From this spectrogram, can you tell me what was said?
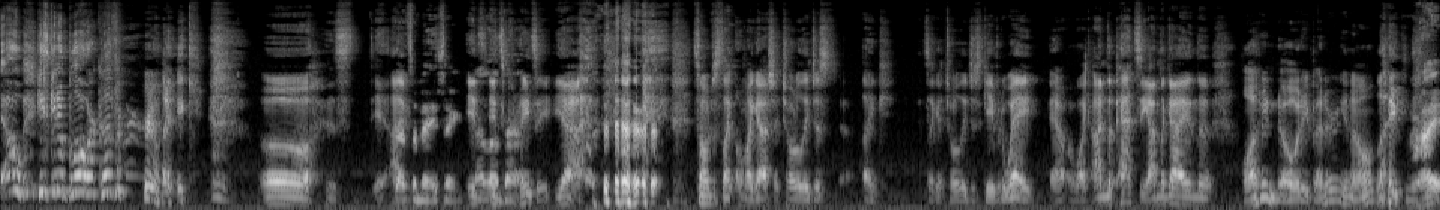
No, he's gonna blow our cover. like, oh, it's, That's amazing. it's, I love it's that. crazy. Yeah. so I'm just like, oh my gosh, I totally just like it's like I totally just gave it away. Like I'm the patsy, I'm the guy in the. Well, I didn't know any better, you know. Like right.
